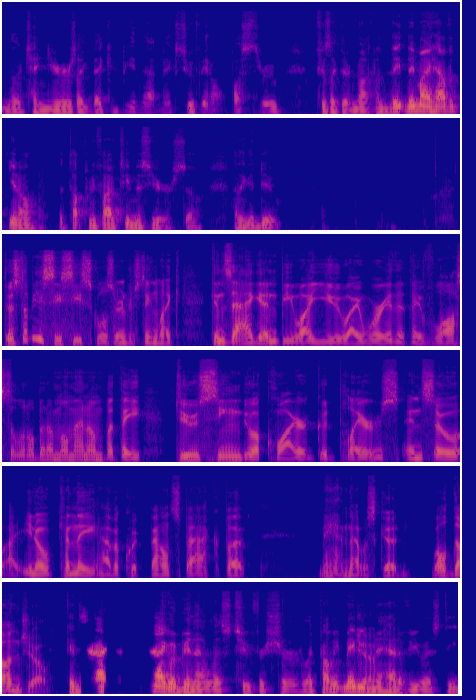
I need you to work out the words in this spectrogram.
another 10 years, like they could be in that mix too if they don't bust through. Feels like they're not going to, they, they might have, you know, a top 25 team this year. So I think they do. Those WCC schools are interesting. Like Gonzaga and BYU, I worry that they've lost a little bit of momentum, but they do seem to acquire good players. And so, you know, can they have a quick bounce back? But man, that was good. Well done, Joe. Gonzaga, Gonzaga would be in that list too, for sure. Like probably, maybe yeah. even ahead of USD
